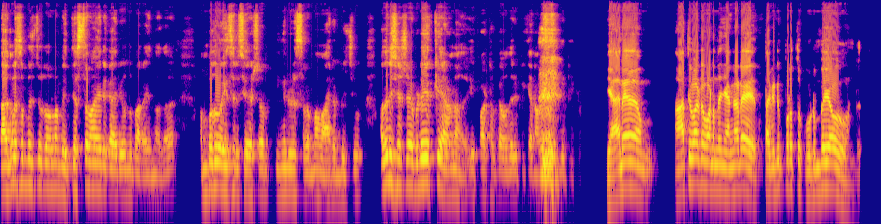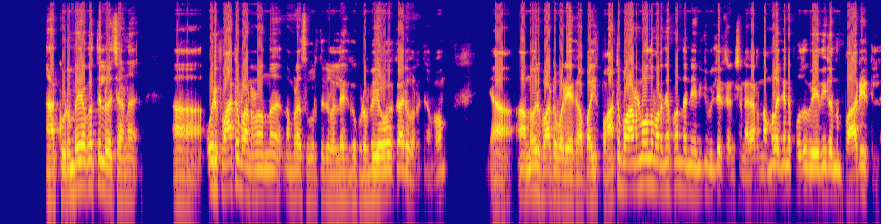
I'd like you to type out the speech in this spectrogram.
താങ്കളെ സംബന്ധിച്ചിടത്തോളം വ്യത്യസ്തമായ ഒരു കാര്യം എന്ന് പറയുന്നത് അമ്പത് വയസ്സിന് ശേഷം ഇങ്ങനൊരു ശ്രമം ആരംഭിച്ചു. അതിനുശേഷം എവിടെയൊക്കെയാണ് ഈ പാട്ടൊക്കെ അവതരിപ്പിക്കാൻ അവസരം കിട്ടിയിട്ടുള്ളത്? ഞാൻ ആദ്യമായിട്ട് പാടുന്നത് ഞങ്ങളുടെ തകിടിപ്പുറത്ത് കുടുംബയോഗമുണ്ട്. ആ കുടുംബയോഗത്തിൽ വെച്ചാണ് ഒരു പാട്ട് പാടണമെന്ന് നമ്മുടെ സുഹൃത്തുക്കൾ അല്ലെങ്കിൽ കുടുംബയോഗക്കാർ പറഞ്ഞു. അപ്പം അന്ന് ഒരു പാട്ട് പാടിയേക്കാം. അപ്പം ഈ പാട്ട് പാടണമെന്ന് പറഞ്ഞപ്പം തന്നെ എനിക്ക് വലിയ ടെൻഷനാണ് കാരണം നമ്മളിങ്ങനെ പൊതുവേദിയിലൊന്നും പാടിയിട്ടില്ല.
